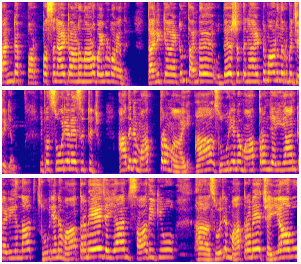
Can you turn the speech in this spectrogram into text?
തന്റെ പർപ്പസിനായിട്ടാണെന്നാണ് ബൈബിൾ പറയുന്നത്. തനിക്കായിട്ടും തന്റെ ഉദ്ദേശത്തിനായിട്ടുമാണ് നിർമ്മിച്ചിരിക്കുന്നത്. ഇപ്പം സൂര്യനെ സൃഷ്ടിച്ചു. അതിന് മാത്രമായി ആ സൂര്യനെ മാത്രം ചെയ്യാൻ കഴിയുന്ന സൂര്യനെ മാത്രമേ ചെയ്യാൻ സാധിക്കൂ സൂര്യൻ മാത്രമേ ചെയ്യാവൂ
